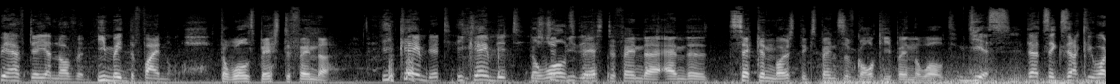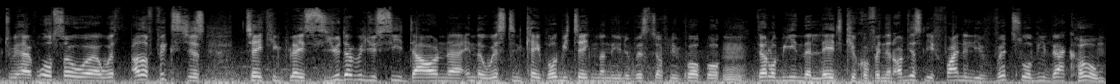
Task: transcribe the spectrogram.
We have Dejan Lovren. He made the final. Oh, the world's best defender. He claimed it. He claimed it. the world's be best defender and the second most expensive goalkeeper in the world. Yes, that's exactly what we have. Also, uh, with other fixtures taking place, UWC down uh, in the Western Cape will be taking on the University of Limpopo. Mm. That'll be in the late kickoff, and then obviously, finally, Wits will be back home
